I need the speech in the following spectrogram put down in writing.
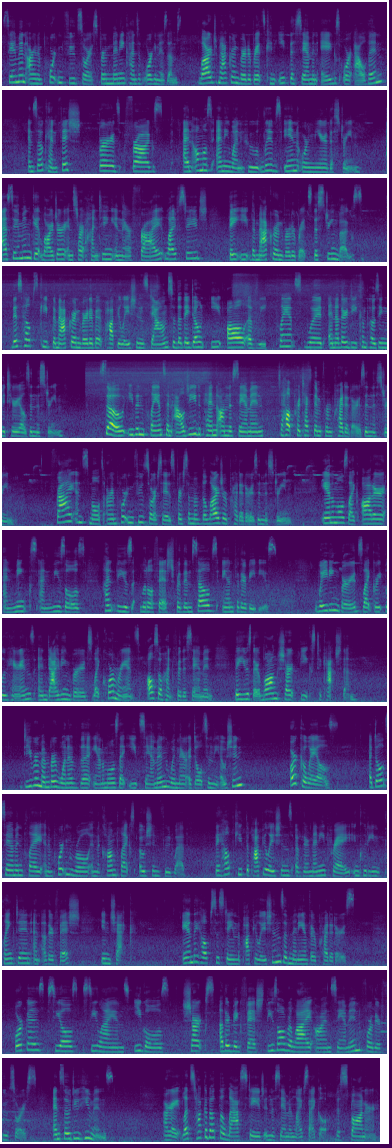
Salmon are an important food source for many kinds of organisms. Large macroinvertebrates can eat the salmon eggs or alevin, and so can fish, birds, frogs, and almost anyone who lives in or near the stream. As salmon get larger and start hunting in their fry life stage, they eat the macroinvertebrates, the stream bugs. This helps keep the macroinvertebrate populations down so that they don't eat all of the plants, wood, and other decomposing materials in the stream. So, even plants and algae depend on the salmon to help protect them from predators in the stream. Fry and smolt are important food sources for some of the larger predators in the stream, Animals like otter and minks and weasels hunt these little fish for themselves and for their babies. Wading birds like great blue herons and diving birds like cormorants also hunt for the salmon. They use their long, sharp beaks to catch them. Do you remember one of the animals that eat salmon when they're adults in the ocean? Orca whales! Adult salmon play an important role in the complex ocean food web. They help keep the populations of their many prey, including plankton and other fish, in check. And they help sustain the populations of many of their predators. Orcas, seals, sea lions, eagles, sharks, other big fish, these all rely on salmon for their food source, and so do humans. All right, let's talk about the last stage in the salmon life cycle, the spawner.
